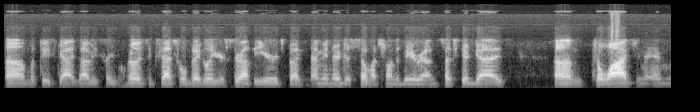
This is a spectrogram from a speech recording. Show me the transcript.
um, with these guys. Obviously, really successful big leaguers throughout the years, but I mean, they're just so much fun to be around. Such good guys um, to watch and, and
